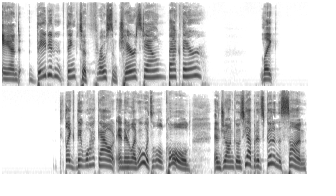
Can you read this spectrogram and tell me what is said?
And they didn't think to throw some chairs down back there. Like, like they walk out and they're like, oh, it's a little cold. And John goes, yeah, but it's good in the sun.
